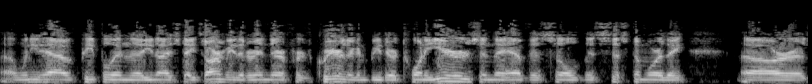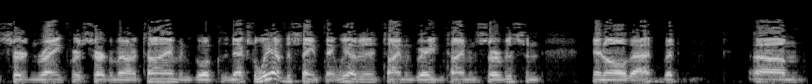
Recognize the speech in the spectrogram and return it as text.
Uh, when you have people in the United States Army that are in there for a career, they're going to be there 20 years, and they have this whole this system where they uh, are a certain rank for a certain amount of time and go up to the next. We have the same thing. We have a time and grade and time and service and and all that, but um,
